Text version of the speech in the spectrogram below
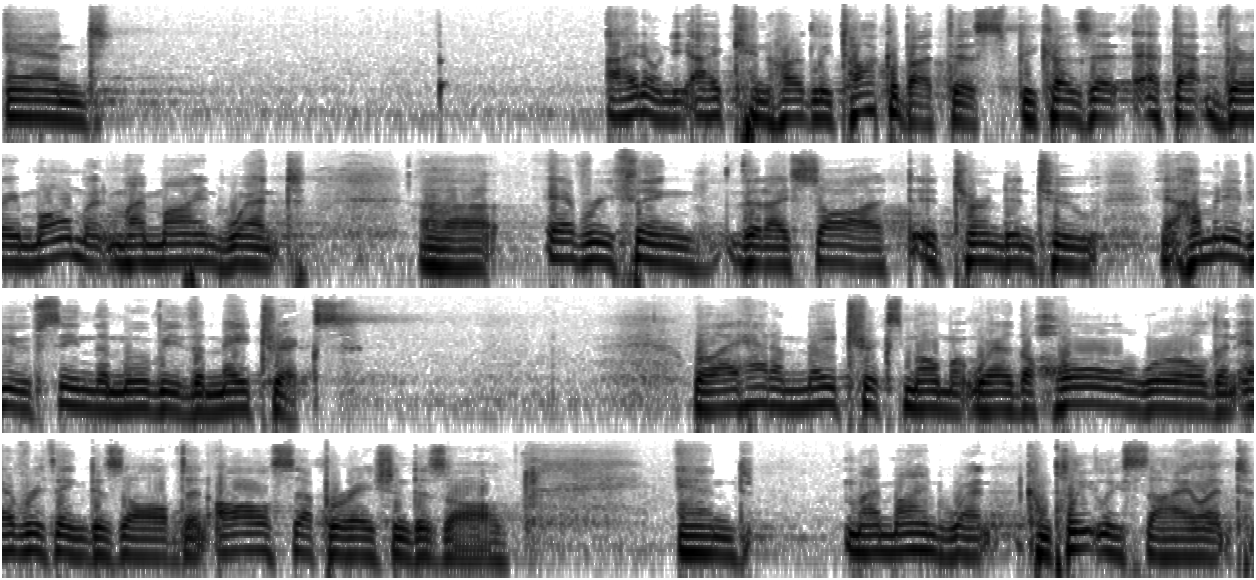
And I don't. I can hardly talk about this because at, at that very moment, my mind went. Uh, everything that I saw, it, it turned into. How many of you have seen the movie The Matrix? Well, I had a matrix moment where the whole world and everything dissolved and all separation dissolved. And my mind went completely silent.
